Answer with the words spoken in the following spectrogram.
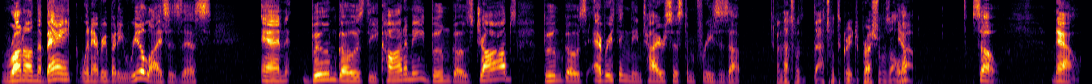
run on the bank when everybody realizes this, and boom goes the economy, boom goes jobs, boom goes everything. The entire system freezes up. And that's what that's what the Great Depression was all Yep. about. So now,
